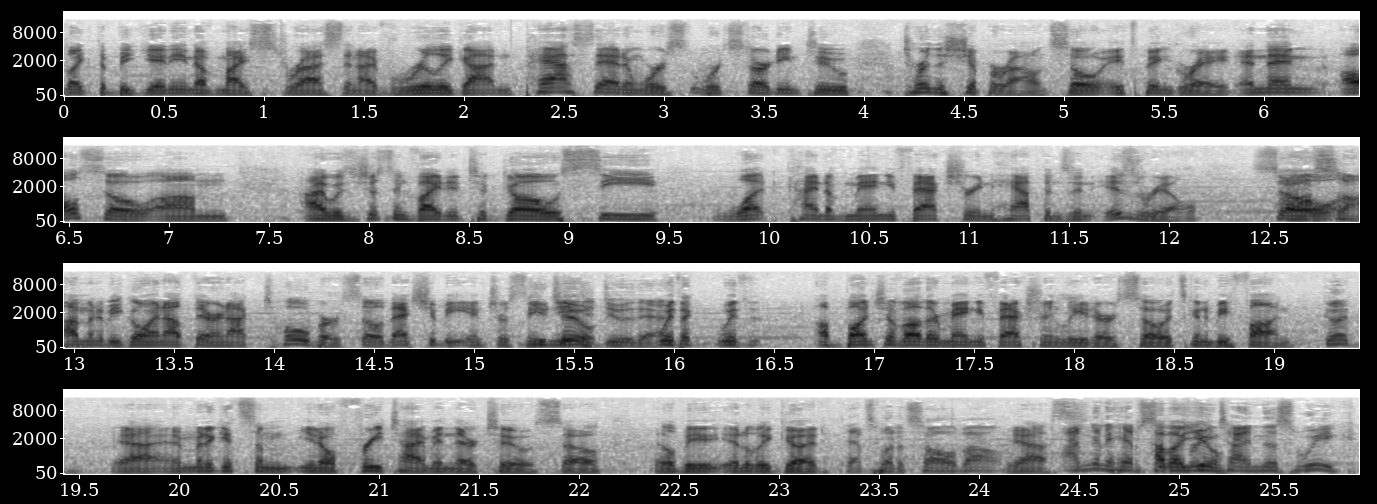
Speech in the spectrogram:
like the beginning of my stress, and I've really gotten past that, and we're we're starting to turn the ship around. So it's been great. And then also, um, I was just invited to go see what kind of manufacturing happens in Israel. So Awesome. I'm going to be going out there in October. So that should be interesting You need too. to do that. with a, with a bunch of other manufacturing leaders. So it's going to be fun. Good. Yeah, and I'm going to get some you know free time in there too. So it'll be it'll be good. That's what it's all about. Yes. I'm going to have some free you? time this week.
